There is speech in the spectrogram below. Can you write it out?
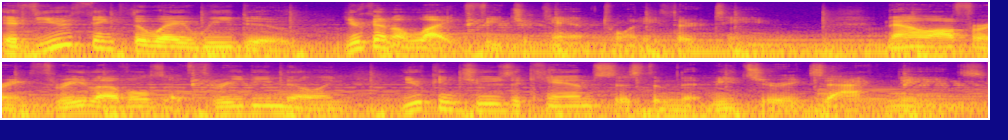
If you think the way we do, you're going to like FeatureCAM 2013. Now offering three levels of 3D milling, you can choose a CAM system that meets your exact needs.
